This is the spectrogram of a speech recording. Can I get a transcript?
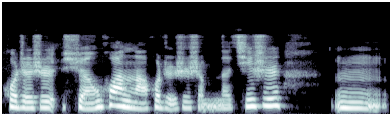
或者是玄幻了，或者是什么的，其实，嗯。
